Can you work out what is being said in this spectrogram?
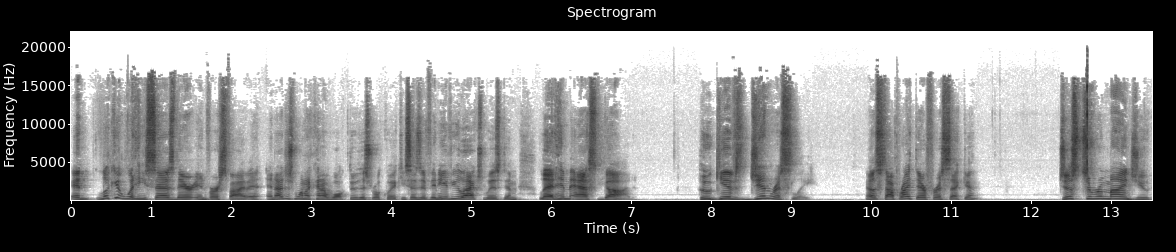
and look at what he says there in verse 5. And, and I just want to kind of walk through this real quick. He says, If any of you lacks wisdom, let him ask God, who gives generously. Now stop right there for a second. Just to remind you,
